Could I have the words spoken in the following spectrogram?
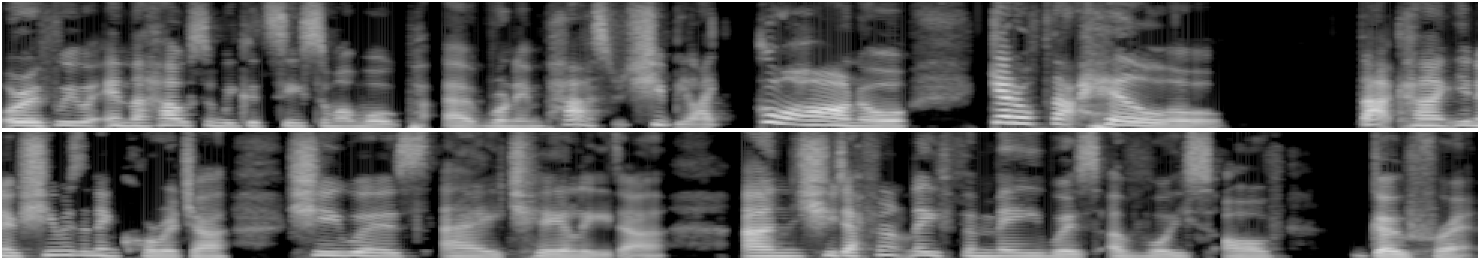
Or if we were in the house and we could see someone walk uh, running past, she'd be like, "Go on!" or "Get off that hill!" or that kind. You know, she was an encourager. She was a cheerleader, and she definitely, for me, was a voice of "Go for it."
